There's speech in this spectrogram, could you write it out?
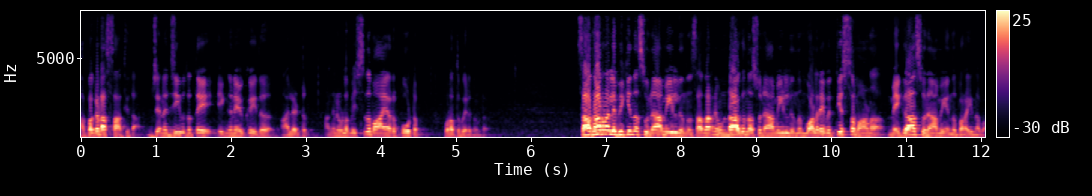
അപകട സാധ്യത ജനജീവിതത്തെ എങ്ങനെയൊക്കെ ഇത് അലട്ടും? അങ്ങനെയുള്ള വിശദമായ റിപ്പോർട്ടും പുറത്തു വരുന്നുണ്ട്. സാധാരണ ലഭിക്കുന്ന സുനാമിയിൽ നിന്നും സാധാരണ ഉണ്ടാകുന്ന സുനാമിയിൽ നിന്നും വളരെ വ്യത്യസ്തമാണ് മെഗാ സുനാമി എന്ന് പറയുന്നവ.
